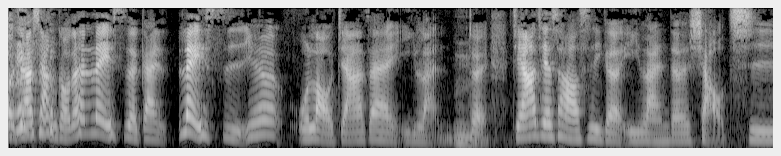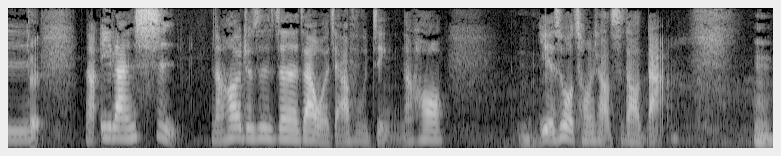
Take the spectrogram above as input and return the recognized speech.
我家巷口，但是类似的概 类似，因为我老家在宜兰，对，今天要介绍的是一个宜兰的小吃，对，那宜兰市，然后就是真的在我家附近，然后，也是我从小吃到大，嗯，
